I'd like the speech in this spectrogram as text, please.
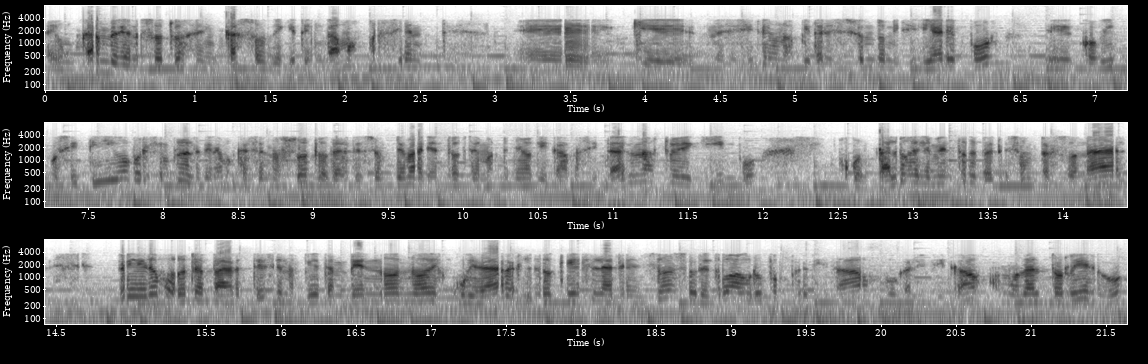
hay un cambio que nosotros en caso de que tengamos pacientes eh, que necesiten una hospitalización domiciliaria por eh, COVID positivo, por ejemplo, la tenemos que hacer nosotros de atención primaria. Entonces hemos tenido que capacitar a nuestro equipo, juntar los elementos de protección personal, pero por otra parte se nos pide también no, no descuidar lo que es la atención, sobre todo a grupos priorizados o calificados como de alto riesgo,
